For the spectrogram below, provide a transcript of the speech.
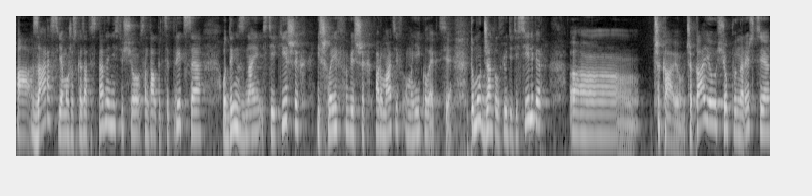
А зараз я можу сказати з певненістю, що Сантал 33 це один з найстійкіших і шлейфовіших ароматів у моїй колекції. Тому Gentle Fluidity Silver е- чекаю, чекаю, щоб нарешті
